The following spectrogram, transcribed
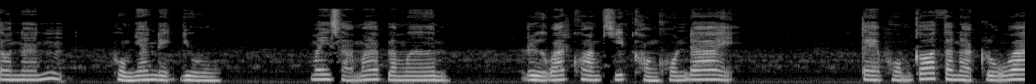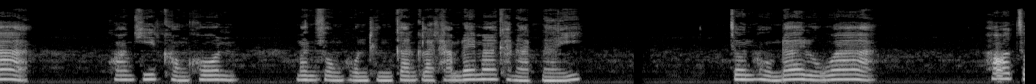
ตอนนั้น ผมยังเด็กอยู่ ไม่สามารถประเมิน หรือวัดความคิดของคนได้ แต่ผมก็ตระหนักรู้ว่า ความคิดของคนมันส่งผลถึงการกระทำได้มากขนาดไหน จนผมได้รู้ว่า พ่อจ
